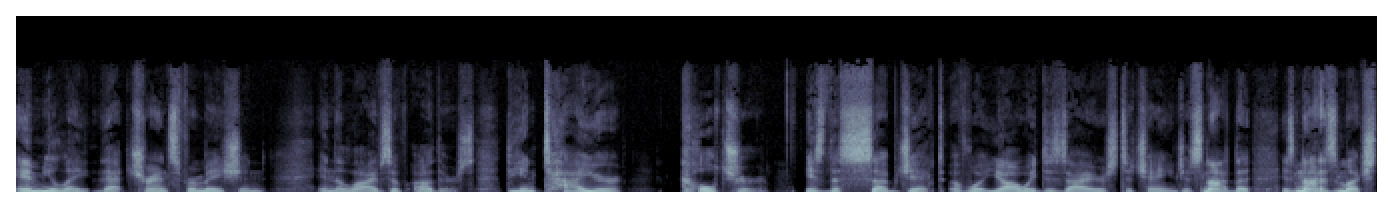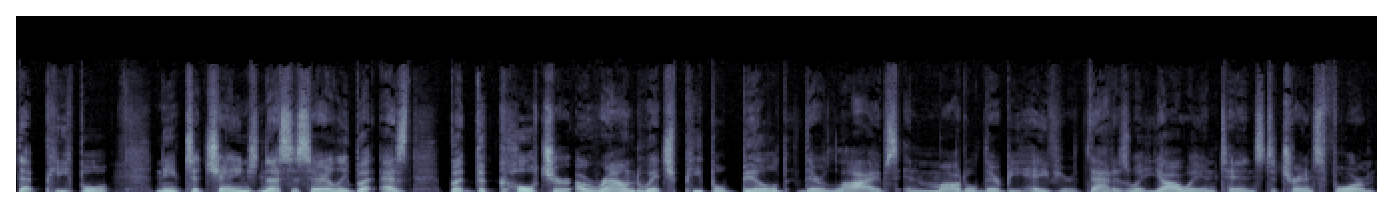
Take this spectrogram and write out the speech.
emulate that transformation in the lives of others. The entire culture is the subject of what Yahweh desires to change. It's not the it's not as much that people need to change necessarily, but as but the culture around which people build their lives and model their behavior. That is what Yahweh intends to transform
